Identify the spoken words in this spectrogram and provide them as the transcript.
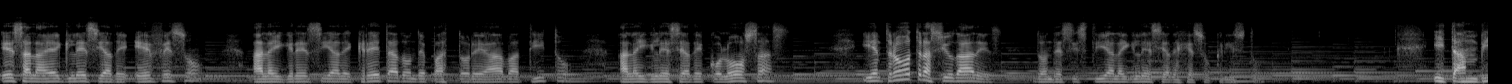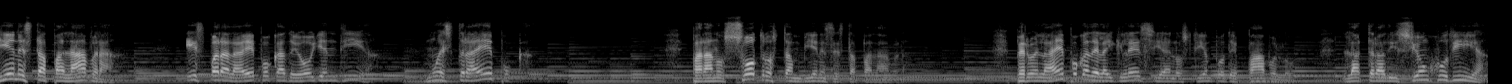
es a la iglesia de Éfeso, a la iglesia de Creta donde pastoreaba Tito, a la iglesia de Colosas y entre otras ciudades donde existía la iglesia de Jesucristo. Y también esta palabra es para la época de hoy en día, nuestra época. Para nosotros también es esta palabra. Pero en la época de la iglesia, en los tiempos de Pablo, la tradición judía,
